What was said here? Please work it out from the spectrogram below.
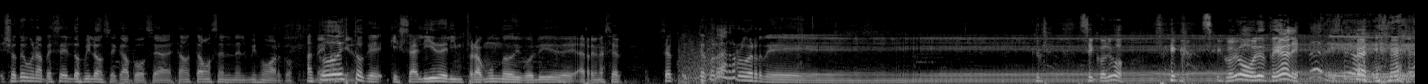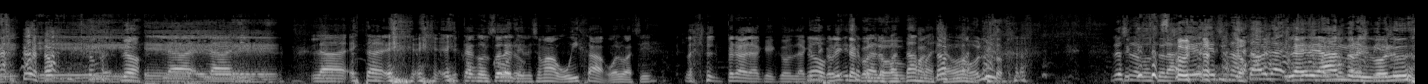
Yo tengo una PC del 2011, capo. O sea, estamos, estamos en el mismo barco. a todo imagino. esto que, que salí del inframundo y volví de- a renacer. ¿Se acu- ¿Te acordás, Robert, de. Se colgó. Se- se colgó, boludo, pegale. Eh, No, eh, la, la, eh, la- esta, esta consola que se llama Ouija o algo así. La, espera, la que, con- la que No, te conecta con los fantasmas, boludo. No es ¿De una consola, es, una tabla. La de Android, boludo.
